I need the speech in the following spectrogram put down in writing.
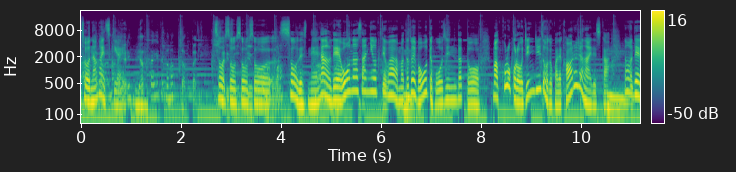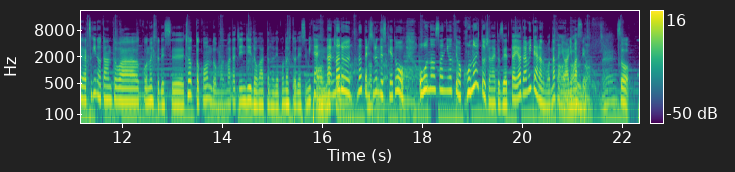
そう長い付き合い。やってあげたくなっちゃったりそうそうそうそう。そうですね。なのでオーナーさんによっては、まあ、うん。例えば大手法人だと、まあ、コロコロ人事異動とかで変わるじゃないですか、なので次の担当はこの人です。ちょっと今度もまた人事異動があったのでこの人ですみたいにななるなったりするんですけどオーナーさんによってはこの人じゃないと絶対嫌だみたいなのも中にはありますよ。そう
